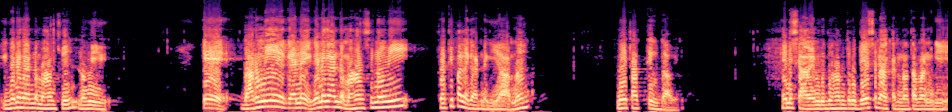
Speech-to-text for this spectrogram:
ඉගෙන ගන්න මහන්සි නොවේ. ඒ ධර්මයේ ගැන ඉගෙන ගන්න මහන්සි නොවි ප්‍රතිඵල ගන්න ගියාම මේ தත්ත්වය උදා වෙනවා. ඒ නිසා මේ බුදුහාමුදුරු දේශනා කරන තමන්ගේ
